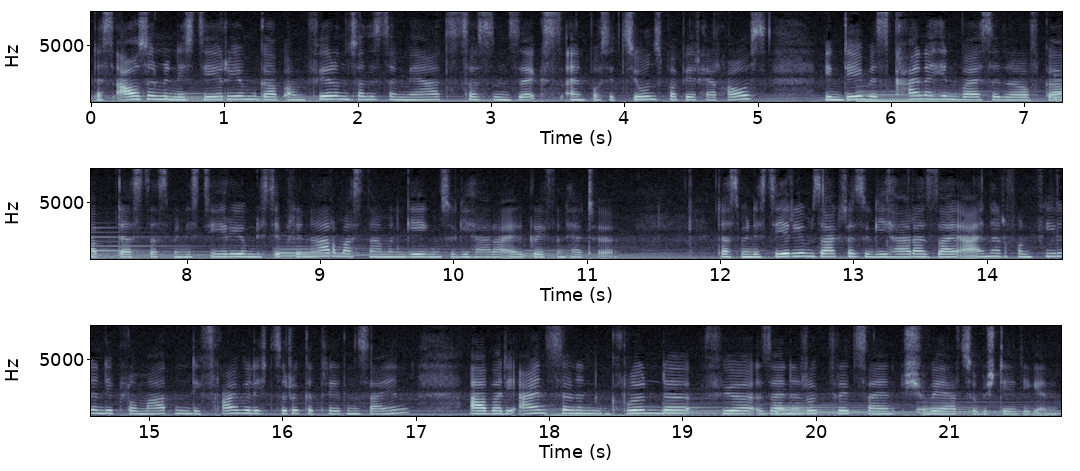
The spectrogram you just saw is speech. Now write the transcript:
Das Außenministerium gab am 24. März 2006 ein Positionspapier heraus, in dem es keine Hinweise darauf gab, dass das Ministerium Disziplinarmaßnahmen gegen Sugihara ergriffen hätte. Das Ministerium sagte, Sugihara sei einer von vielen Diplomaten, die freiwillig zurückgetreten seien, aber die einzelnen Gründe für seinen Rücktritt seien schwer zu bestätigen.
